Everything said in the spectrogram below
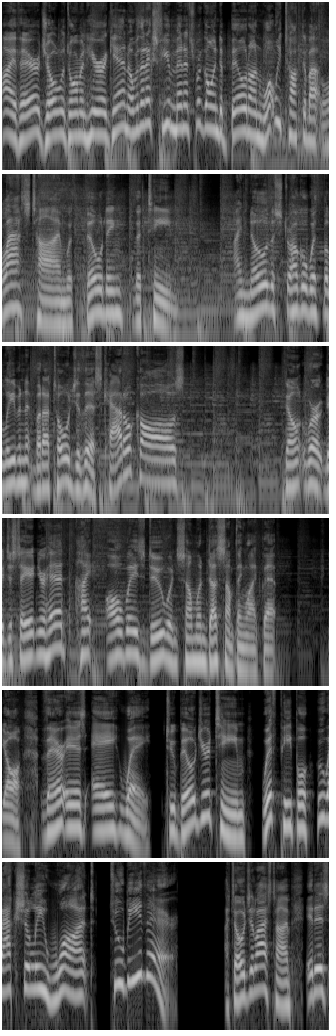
Hi there, Joel Adorman here again. Over the next few minutes, we're going to build on what we talked about last time with building the team. I know the struggle with believing it, but I told you this cattle calls don't work. Did you say it in your head? I always do when someone does something like that. Y'all, there is a way to build your team with people who actually want to be there. I told you last time, it is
